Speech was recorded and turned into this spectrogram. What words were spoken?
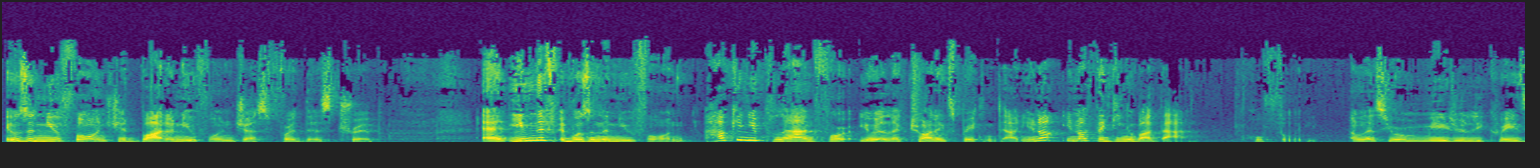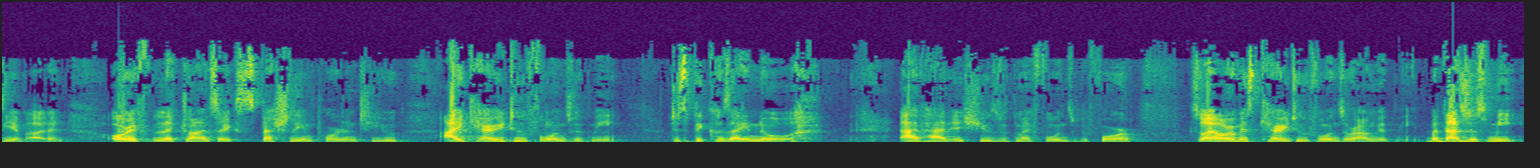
It was a new phone. She had bought a new phone just for this trip. And even if it wasn't a new phone, how can you plan for your electronics breaking down? You're not, you're not thinking about that, hopefully, unless you're majorly crazy about it. Or if electronics are especially important to you. I carry two phones with me just because I know I've had issues with my phones before. So I always carry two phones around with me. But that's just me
